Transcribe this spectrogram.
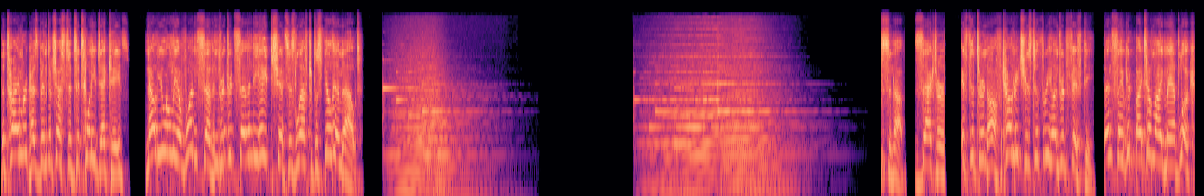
the timer has been adjusted to 20 decades, now you only have one 778 chances left to spill him out. Listen up, Zactor. If the turn off count reaches to 350, then say goodbye to my mad look,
